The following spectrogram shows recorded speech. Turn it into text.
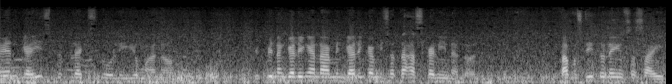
ayan guys, reflex ko uli yung ano. Pinanggalingan namin, galing kami sa taas kanina doon. Tapos dito na yung sa side.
